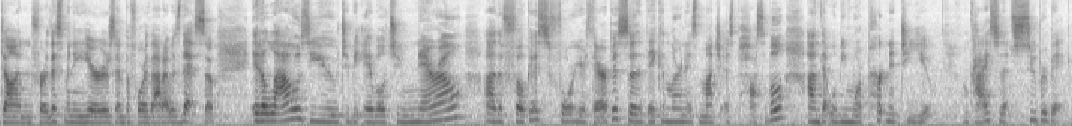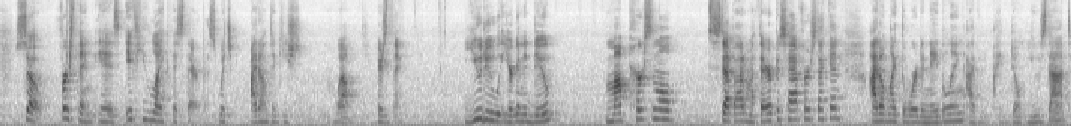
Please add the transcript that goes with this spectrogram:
done for this many years, and before that I was this. So it allows you to be able to narrow uh, the focus for your therapist so that they can learn as much as possible um, that will be more pertinent to you. Okay, so that's super big. So, first thing is if you like this therapist, which I don't think you should, well, here's the thing you do what you're gonna do. My personal step out of my therapist hat for a second, I don't like the word enabling. I, I don't use that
